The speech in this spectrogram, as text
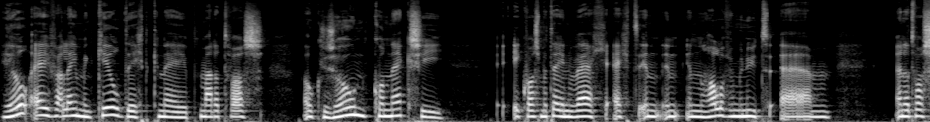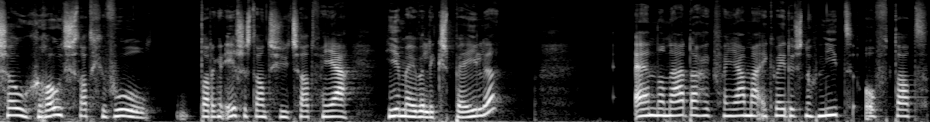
heel even alleen mijn keel dichtkneep. Maar dat was ook zo'n connectie. Ik was meteen weg, echt in, in, in een halve minuut. Ehm, en het was zo groot, dat gevoel, dat ik in eerste instantie zoiets had van ja, hiermee wil ik spelen. En daarna dacht ik van ja, maar ik weet dus nog niet of dat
